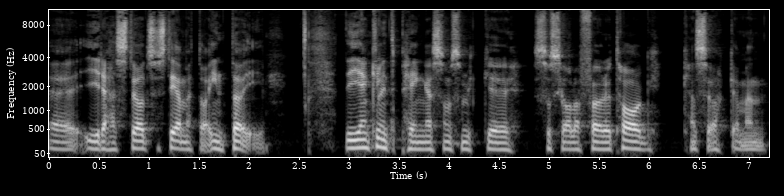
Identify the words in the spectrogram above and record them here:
eh, i det här stödsystemet, då, inte i, det är egentligen inte pengar som så mycket sociala företag kan söka, men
